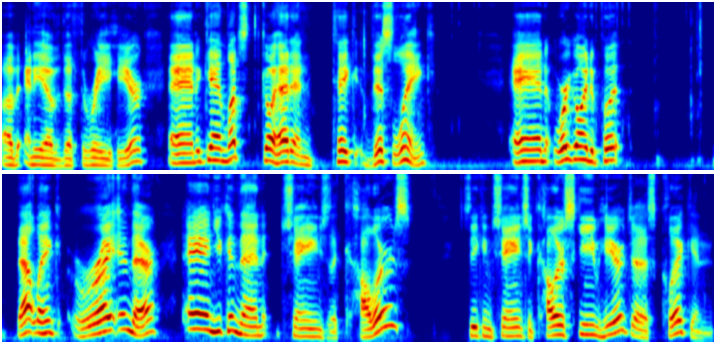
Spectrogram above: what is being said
of any of the three here. And again, let's go ahead and take this link, and we're going to put that link right in there. And you can then change the colors. So you can change the color scheme here. Just click and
